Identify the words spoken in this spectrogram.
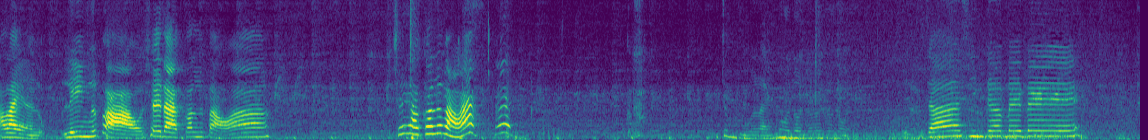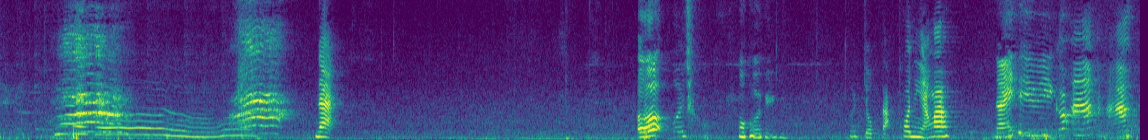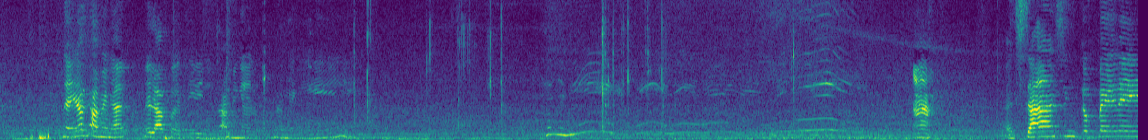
อะไรนะลูกลิงหรือเปล่า ใช่ดราก้อนหรือเปล่าวะใช่ดราก้อนหรือเปล่าวะเฮ้ยจะดูอะไรโน่นโน่นโน่นโน่นโน่นจ้าซิงเกิลเบเบ้น่ะเออโอ้ยโอ้ยโอ้ยจกตะคนอย่างอะไหนทีวีก็อ้างอ้างไหนต้องทำยังไง เวลาเปิดทีวีหนูทำยังไงหนูทำอย่างนี้ทำอย่างนี้ อะซาซิงกับเบเล่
